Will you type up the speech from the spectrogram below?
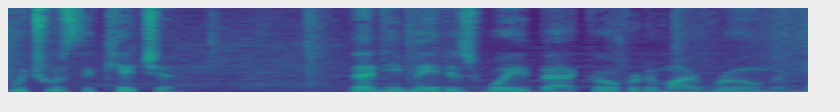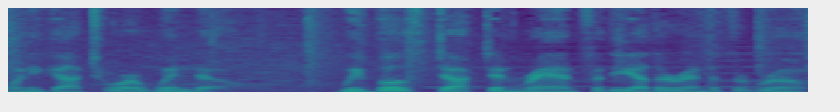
which was the kitchen. Then he made his way back over to my room and when he got to our window, we both ducked and ran for the other end of the room.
